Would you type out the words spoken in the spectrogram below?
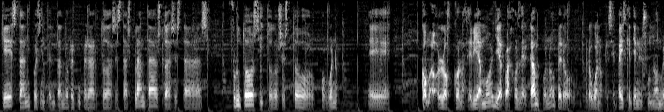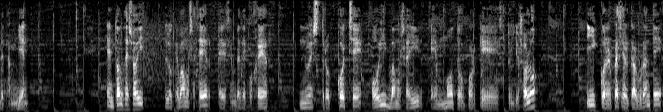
que están pues intentando recuperar todas estas plantas, todas estas frutos y todos estos, pues bueno, como los conoceríamos, hierbajos del campo, ¿no? Pero, pero bueno, que sepáis que tienen su nombre también. Entonces hoy lo que vamos a hacer es, en vez de coger nuestro coche. Hoy vamos a ir en moto porque estoy yo solo y con el precio del carburante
